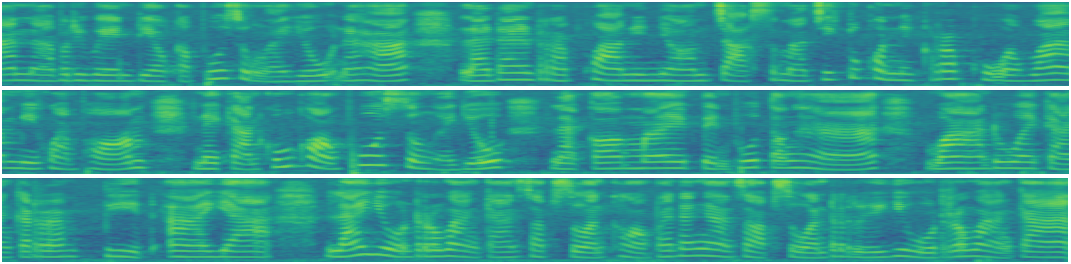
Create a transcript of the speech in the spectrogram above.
อาณาบริเวณเดียวกับผู้สูงอายุนะคะ และได้รับความยินยอมจากสมาชิกทุกคนในครอบครัวว่ามีความพร้อมในการคุ้มครองผู้สูงอายุ และก็ไม่เป็นผู้ต้องหาว่าด้วยการกระทำผิดอาญาและอยู่ระหว่างการสอบสวนของพนักงานสอบสวน หรืออยู่ระหว่างการ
